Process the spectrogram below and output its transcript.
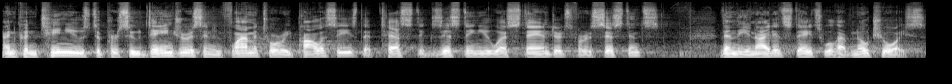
and continues to pursue dangerous and inflammatory policies that test existing U.S. standards for assistance, then the United States will have no choice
